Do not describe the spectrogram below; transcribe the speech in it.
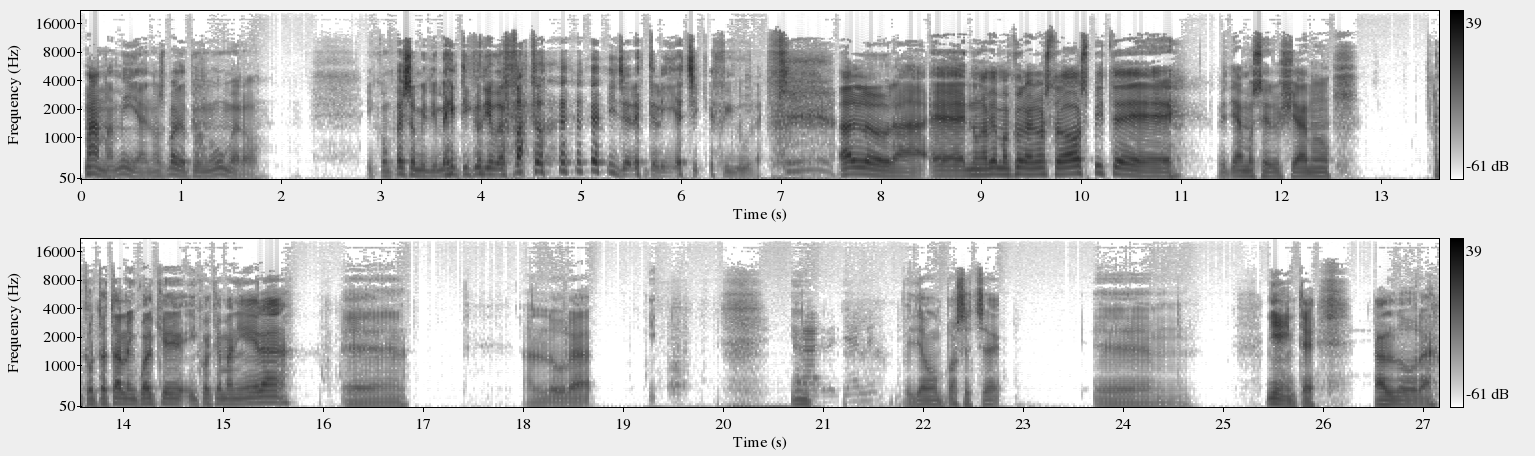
mamma mia, non sbaglio più un numero, in compenso mi dimentico di aver fatto i genetriaci, che figura. Allora, eh, non abbiamo ancora il nostro ospite, vediamo se riusciamo a contattarlo in qualche, in qualche maniera. Eh, allora, in, vediamo un po' se c'è. Eh, niente. Allora,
